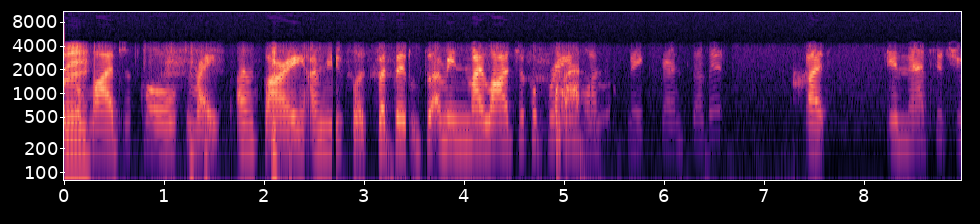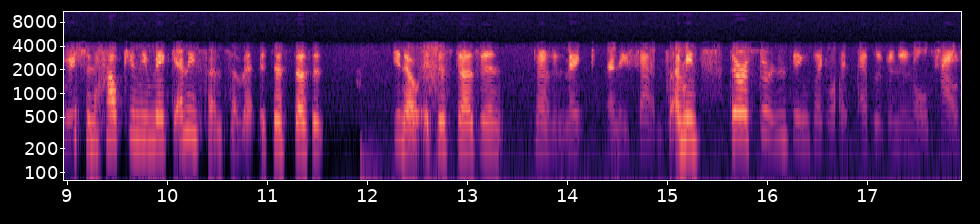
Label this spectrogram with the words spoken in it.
Hooray. the logical right. I'm sorry, I'm useless. But the I mean my logical brain wants to make sense of it. But in that situation, how can you make any sense of it? It just doesn't you know, it just doesn't doesn't make any sense. I mean, there are certain things like, like I live in an old house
